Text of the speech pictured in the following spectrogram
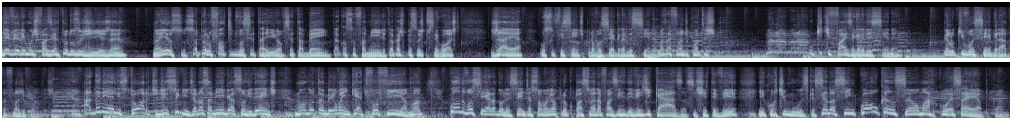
deveríamos fazer todos os dias, né? Não é isso? Só pelo fato de você estar aí, ó, você tá bem, tá com a sua família, tá com as pessoas que você gosta, já é o suficiente pra você agradecer, né? Mas afinal de contas, o que te faz agradecer, né? Pelo que você é grata, afinal de contas. A Daniela Stort diz o seguinte: a nossa amiga sorridente mandou também uma enquete fofinha. Quando você era adolescente, a sua maior preocupação era fazer dever de casa, assistir TV e curtir música. Sendo assim, qual canção marcou essa época?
